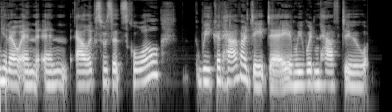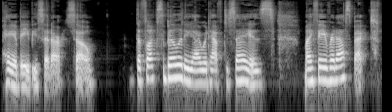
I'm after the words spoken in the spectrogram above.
you know, and, and Alex was at school, we could have our date day and we wouldn't have to pay a babysitter. So the flexibility, I would have to say, is my favorite aspect.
